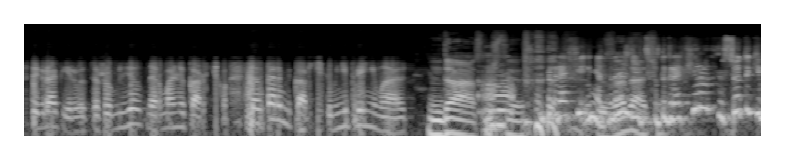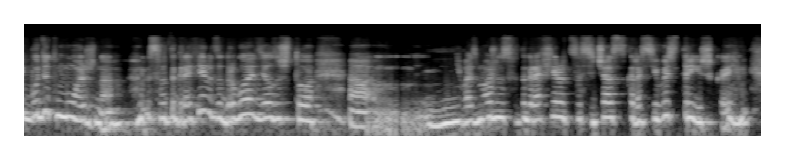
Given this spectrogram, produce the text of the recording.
фотографироваться, чтобы сделать нормальную карточку. Со старыми карточками не принимают. Да, слушайте. А, фотографи... Нет, подождите, сфотографироваться все-таки будет можно. Сфотографироваться. Другое дело, что а, невозможно сфотографироваться сейчас с красивой стрижкой.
